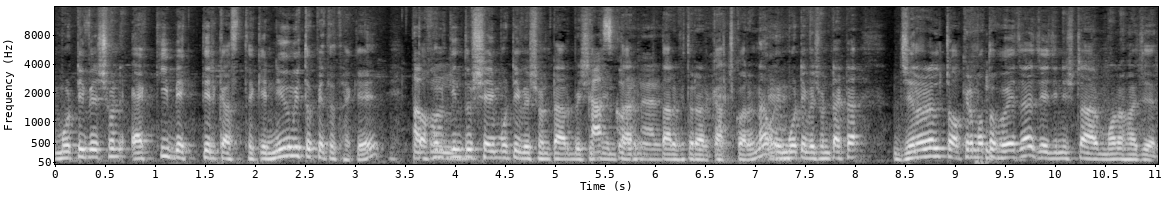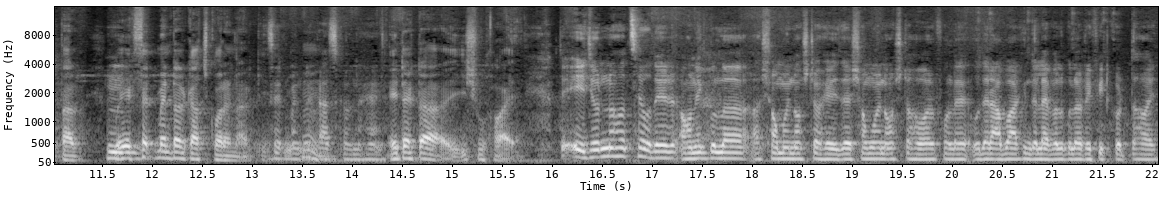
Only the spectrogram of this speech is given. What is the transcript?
মোটিভেশন একই ব্যক্তির কাছ থেকে নিয়মিত পেতে থাকে তখন কিন্তু সেই মোটিভেশনটা আর বেশি দিন তার ভিতরে আর কাজ করে না। ওই মোটিভেশনটা একটা জেনারেল টকের মতো হয়ে যায় যে জিনিসটা আর মনে হয় যে তার ওই এক্সাইটমেন্ট আর কাজ করে না আর কি। কাজ করে না হ্যাঁ। এটা একটা ইস্যু হয়। তো এই জন্য হচ্ছে ওদের অনেকগুলা সময় নষ্ট হয়ে যায়। সময় নষ্ট হওয়ার ফলে ওদের আবার কিন্তু লেভেলগুলো রিপিট করতে হয়।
